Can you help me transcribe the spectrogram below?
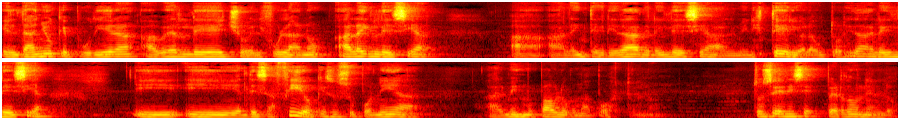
el daño que pudiera haberle hecho el fulano a la iglesia, a, la integridad de la iglesia, al ministerio, a la autoridad de la iglesia, y, el desafío que eso suponía al mismo Pablo como apóstol. Entonces dice, perdónenlo.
